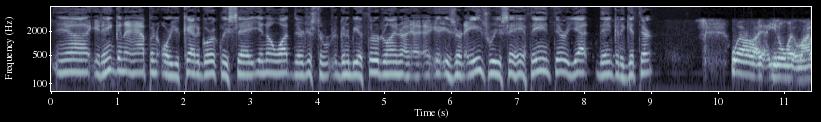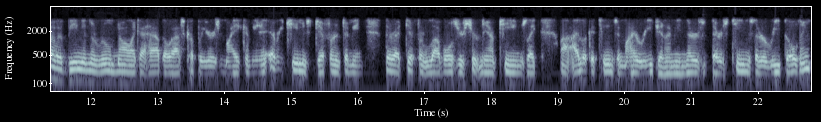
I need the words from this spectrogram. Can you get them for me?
Yeah, it ain't going to happen, or you categorically say, you know what, they're just going to be a third liner. Is there an age where you say, hey, if they ain't there yet, they ain't going to get there? Well, I, you know what? A lot of it being in the room now, like I have the last couple of years, Mike. I mean, every team is different. I mean, they're at different levels. You certainly have teams like uh, I look at teams in my region. I mean, there's there's teams that are rebuilding.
